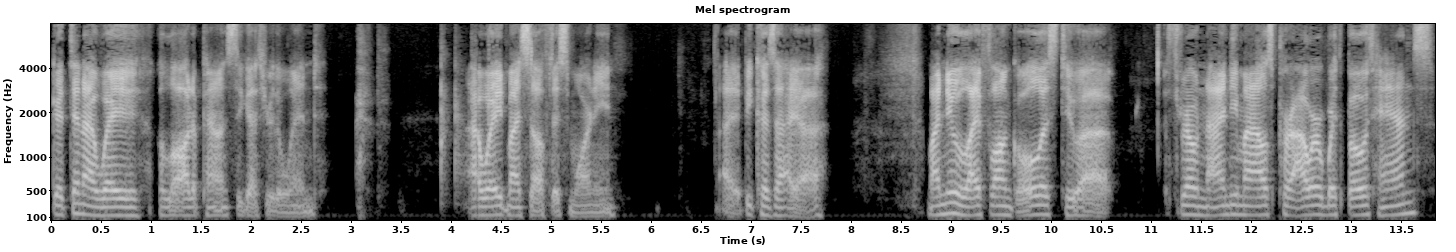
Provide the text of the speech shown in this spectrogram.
Good thing I weigh a lot of pounds to get through the wind. I weighed myself this morning I, because I uh, my new lifelong goal is to uh, throw 90 miles per hour with both hands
